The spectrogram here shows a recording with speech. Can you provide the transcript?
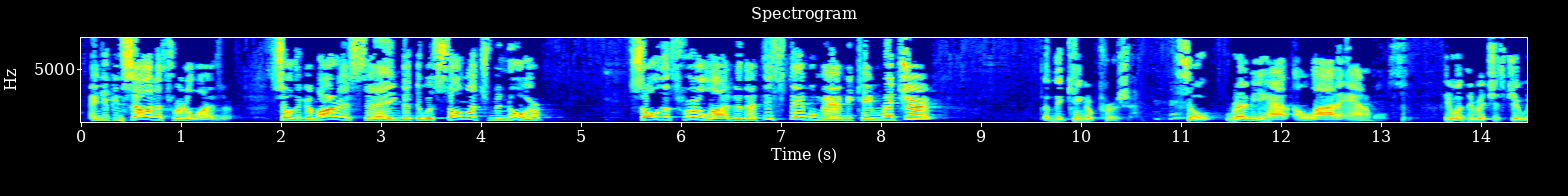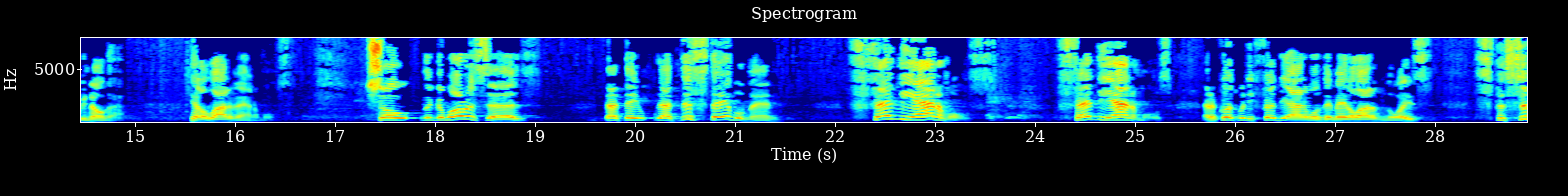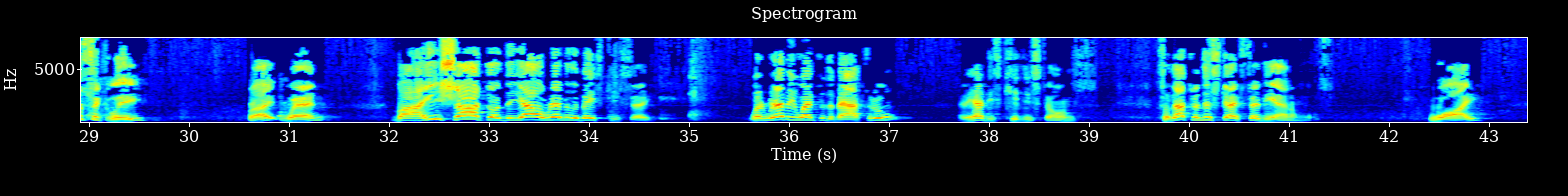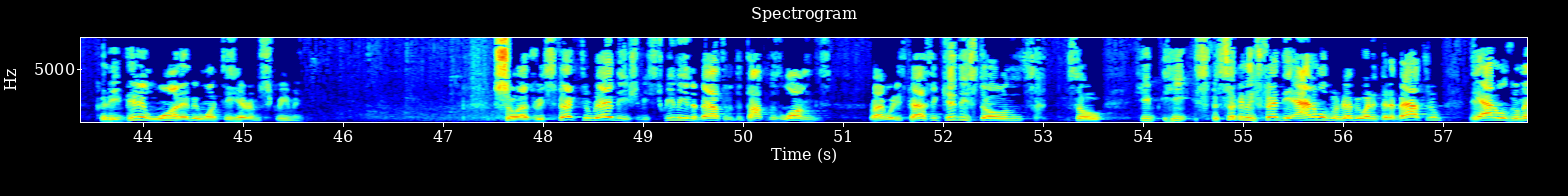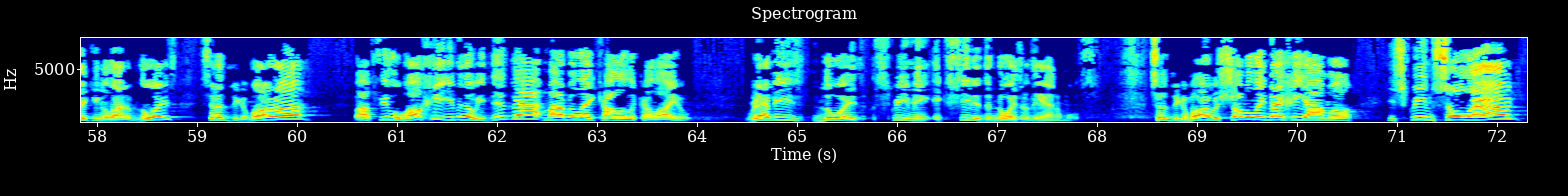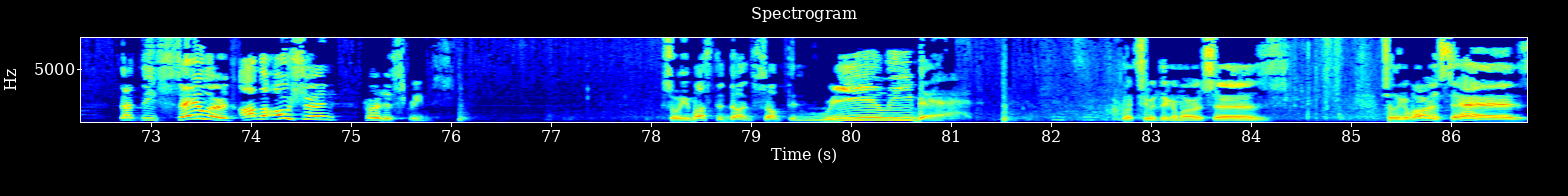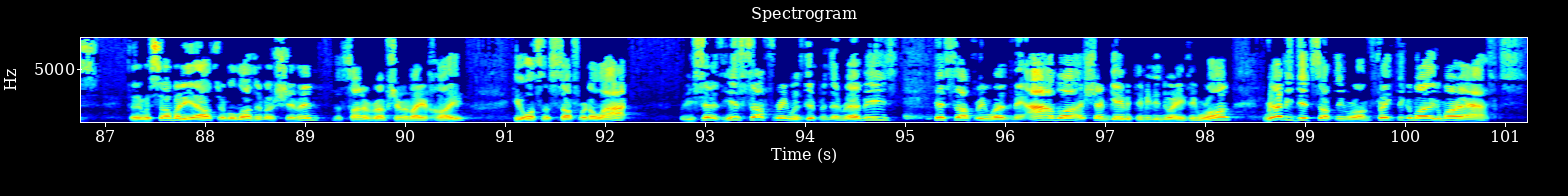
and you can sell it as fertilizer. So the Gemara is saying that there was so much manure sold as fertilizer that this stableman became richer than the king of Persia. So Rebbe had a lot of animals. He was the richest Jew, we know that. He had a lot of animals. So the Gemara says that they, that this stableman fed the animals, fed the animals, and of course when he fed the animals they made a lot of noise, specifically, right, when, When Rebbe went to the bathroom, and he had these kidney stones, so that's when this guy fed the animals. Why? Because he didn't want everyone to hear him screaming. So as respect to Rebbe, he should be screaming in the bathroom at the top of his lungs, right, when he's passing kidney stones. So he, he specifically fed the animals when Rebbe went into the bathroom. The animals were making a lot of noise. Says the Gemara, even though he did that, Marvele Kala. Rebbe's noise, screaming, exceeded the noise of the animals. Says the Gemara, he screamed so loud that the sailors on the ocean heard his screams. So he must have done something really bad. Let's see what the Gemara says. So the Gemara says there was somebody else, Rav Elazar Bar Shimon, the son of Rav Shimon Bar He also suffered a lot. But he says his suffering was different than Rebbe's. His suffering was me'ava. Hashem gave it to him. He didn't do anything wrong. Rebbe did something wrong. Fake the Gemara. The Gemara asks.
